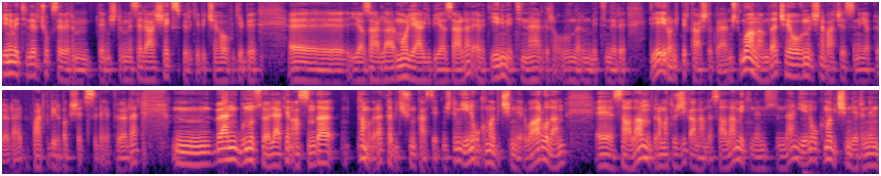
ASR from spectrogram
yeni metinleri çok severim demiştim. Mesela Shakespeare gibi, Chekhov gibi e, yazarlar, Molière gibi yazarlar. Evet yeni metinlerdir onların metinleri diye ironik bir karşılık vermiştim. Bu anlamda Çehov'un Vişne Bahçesi'ni yapıyorlar. Farklı bir bakış açısıyla yapıyorlar. Hmm, ben bunu söylerken aslında tam olarak tabii ki şunu kastetmiştim. Yeni okuma biçimleri var olan e, sağlam dramaturjik anlamda sağlam metinlerin üstünden yeni okuma biçimlerinin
